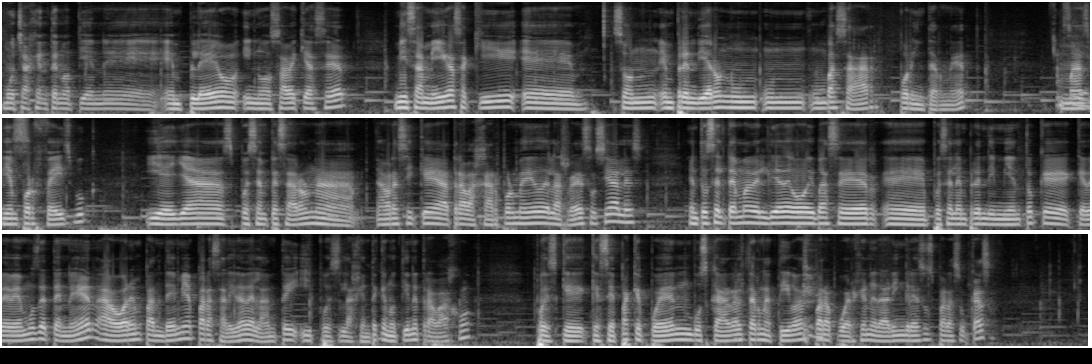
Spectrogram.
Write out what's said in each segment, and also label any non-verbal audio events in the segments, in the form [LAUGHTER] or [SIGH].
mucha gente no tiene empleo y no sabe qué hacer. Mis amigas aquí eh, son emprendieron un, un, bazar por internet, más bien por Facebook. Y ellas pues empezaron a, ahora sí que a trabajar por medio de las redes sociales. Entonces el tema del día de hoy va a ser eh, pues el emprendimiento que, que, debemos de tener ahora en pandemia para salir adelante y pues la gente que no tiene trabajo pues que, que sepa que pueden buscar alternativas para poder generar ingresos para su casa.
